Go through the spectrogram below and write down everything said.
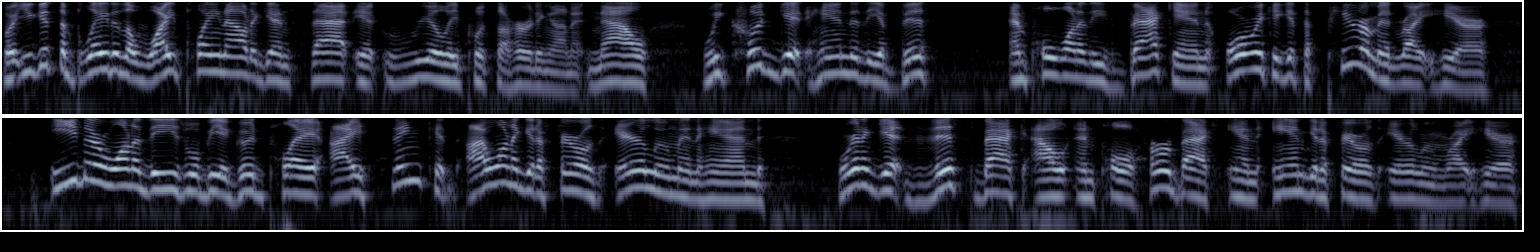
But you get the Blade of the White Plane out against that. It really puts a hurting on it. Now, we could get Hand of the Abyss and pull one of these back in. Or we could get the Pyramid right here Either one of these will be a good play. I think I want to get a Pharaoh's Heirloom in hand. We're going to get this back out and pull her back in and get a Pharaoh's Heirloom right here.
